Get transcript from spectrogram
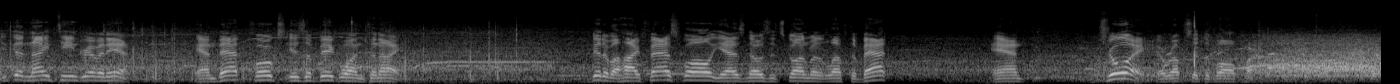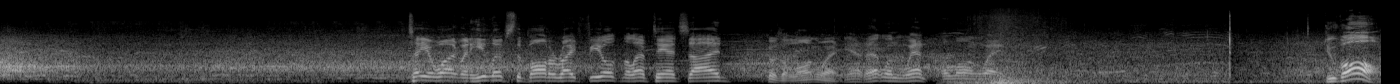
He's got 19 driven in. And that, folks, is a big one tonight. Bit of a high fastball. Yaz knows it's gone when it left the bat. And joy erupts at the ballpark. Tell you what, when he lifts the ball to right field on the left-hand side, it goes a long way. Yeah, that one went a long way. Duvall.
